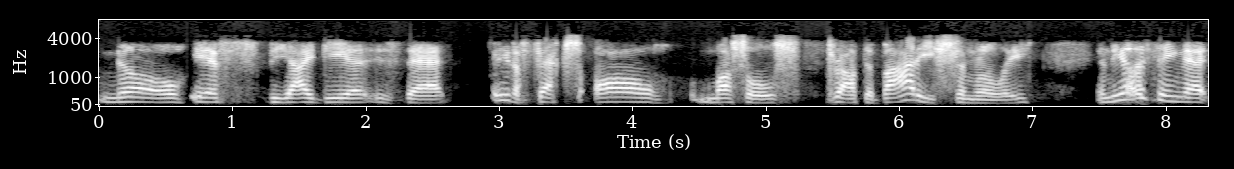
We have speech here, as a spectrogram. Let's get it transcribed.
know if the idea is that it affects all muscles throughout the body similarly. And the other thing that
